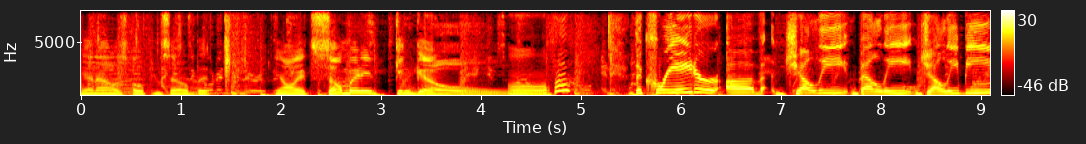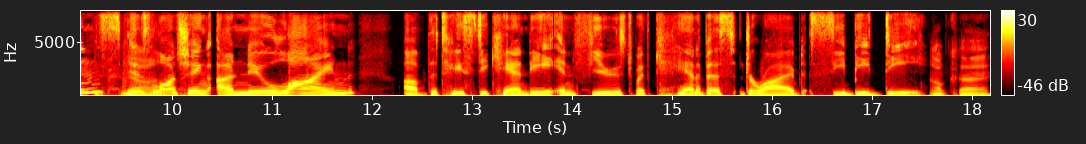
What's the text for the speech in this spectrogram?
You know, I was hoping so, but you know, it's so many can go. Mm-hmm. The creator of Jelly Belly Jelly Beans is launching a new line of the tasty candy infused with cannabis derived CBD. Okay.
